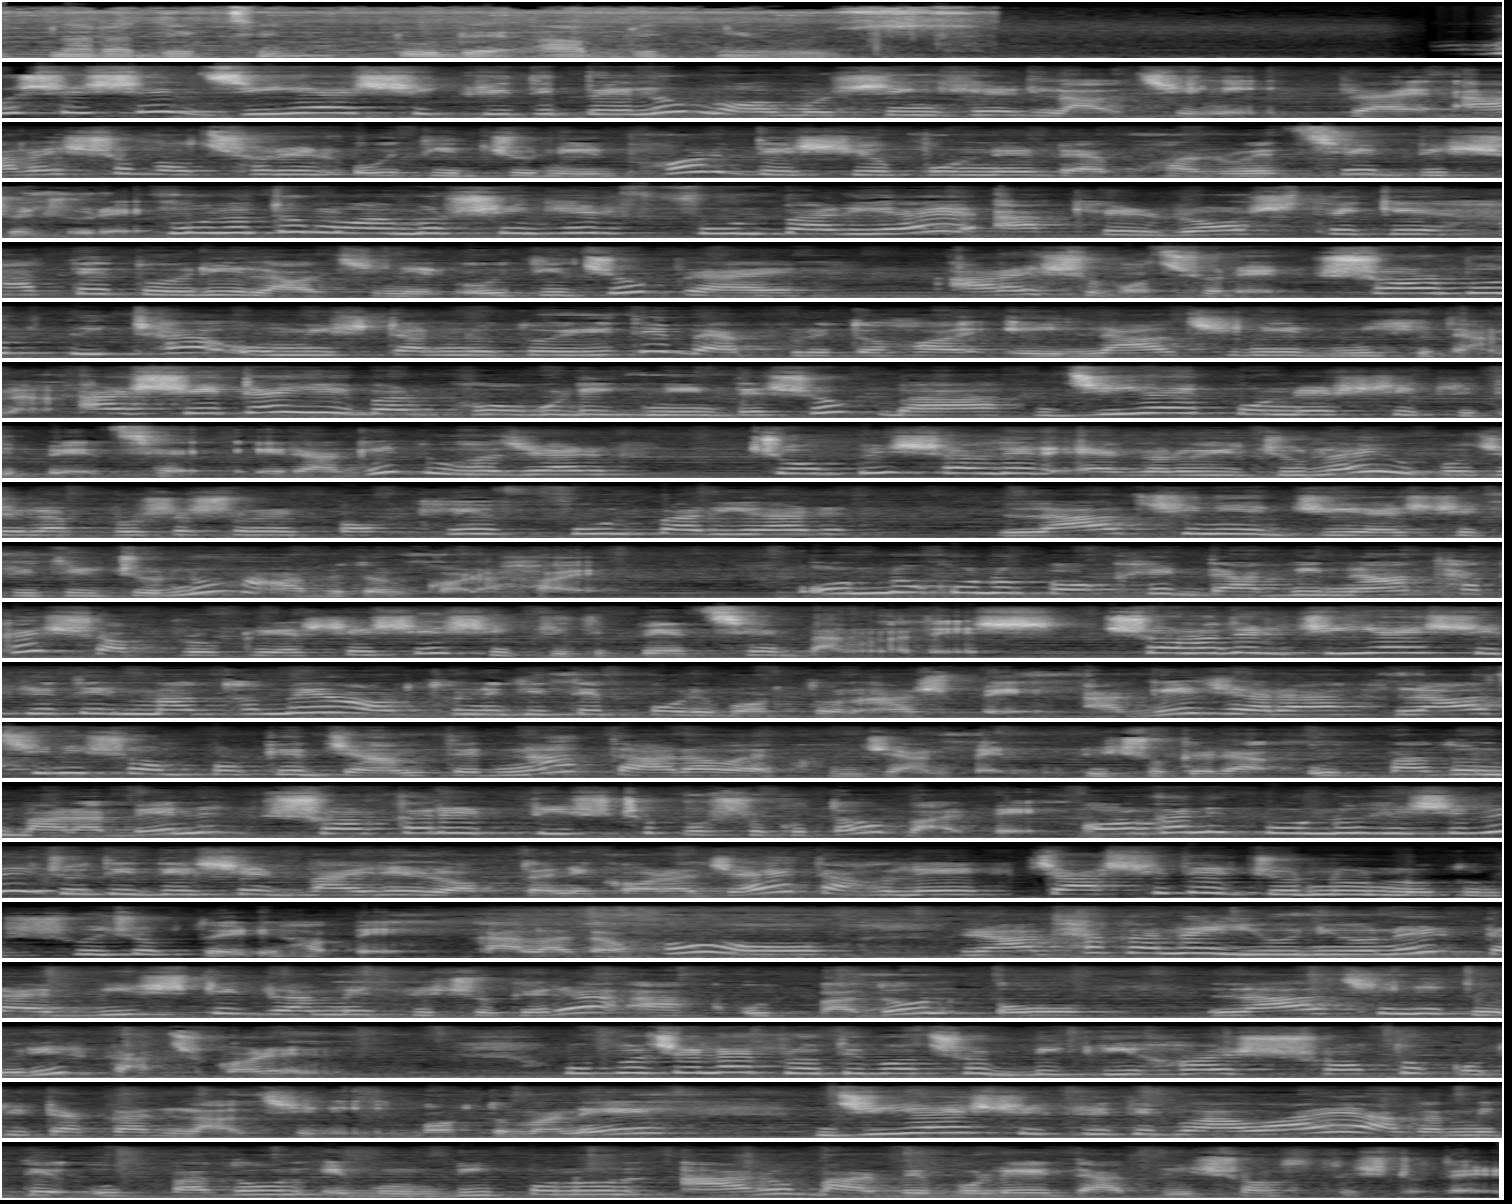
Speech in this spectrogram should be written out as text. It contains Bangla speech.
আপনারা দেখছেন টুডে আপডেট নিউজ অবশেষে জিআই স্বীকৃতি পেল ময়মনসিংহের লালচিনি। প্রায় আড়াইশো বছরের ঐতিহ্য নির্ভর দেশীয় পণ্যের ব্যবহার রয়েছে বিশ্বজুড়ে। মূলত ময়মনসিংহের ফুলবাড়িয়ায় আখের রস থেকে হাতে তৈরি লালচিনির ঐতিহ্য প্রায় আড়াইশো বছরের। শরবত, পিঠা ও মিষ্টান্ন তৈরিতে ব্যবহৃত হয় এই লাল চিনির মিহিদানা। আর সেটাই এবার ভৌগোলিক নির্দেশক বা জিআই পণ্যের স্বীকৃতি পেয়েছে। এর আগে দু চব্বিশ সালের এগারোই জুলাই উপজেলা প্রশাসনের পক্ষে ফুলবাড়িয়ার লাল চিনির জিআই স্বীকৃতির জন্য আবেদন করা হয়। অন্য কোনো পক্ষের দাবি না থাকায় সব প্রক্রিয়া শেষে স্বীকৃতি পেয়েছে বাংলাদেশ। সনদের জিআই স্বীকৃতির মাধ্যমে অর্থনীতিতে পরিবর্তন আসবে। আগে যারা লাল চিনি সম্পর্কে জানতেন না, তারাও এখন জানবেন। কৃষকেরা উৎপাদন বাড়াবেন, সরকারের পৃষ্ঠপোষকতাও বাড়বে। অর্গানিক পণ্য হিসেবে যদি দেশের বাইরে রপ্তানি করা যায়, তাহলে চাষিদের জন্য নতুন সুযোগ তৈরি হবে। কালাদহ ও রাধাকানা ইউনিয়নের প্রায় বিশটি গ্রামের কৃষকেরা আখ উৎপাদন ও লাল চিনি তৈরির কাজ করেন। উপজেলায় প্রতি বছর বিক্রি হয় শত কোটি টাকার লালচিনি। বর্তমানে জিআই স্বীকৃতি পাওয়ায় আগামীতে উৎপাদন এবং বিপণন আরও বাড়বে বলে দাবি সংশ্লিষ্টদের।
